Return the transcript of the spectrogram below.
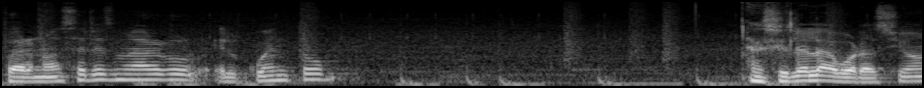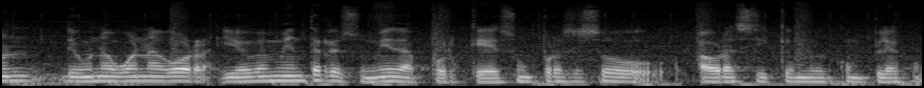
Para no hacerles más largo el cuento, Así la elaboración de una buena gorra y obviamente resumida porque es un proceso ahora sí que muy complejo.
